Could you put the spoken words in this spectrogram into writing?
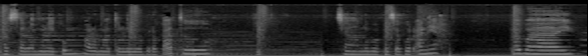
Assalamualaikum warahmatullahi wabarakatuh. Jangan lupa baca Quran ya. Bye bye.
